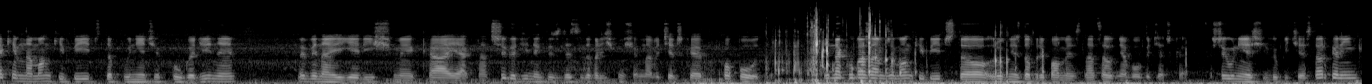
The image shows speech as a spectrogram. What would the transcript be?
Kajakiem na Monkey Beach dopłyniecie w pół godziny. My wynajęliśmy kajak na 3 godziny, gdyż zdecydowaliśmy się na wycieczkę po południu. Jednak uważam, że Monkey Beach to również dobry pomysł na całodniową wycieczkę. Szczególnie jeśli lubicie snorkeling,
